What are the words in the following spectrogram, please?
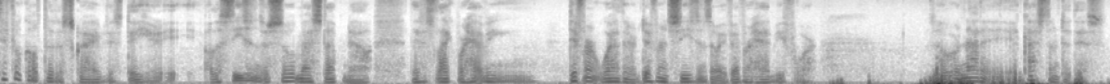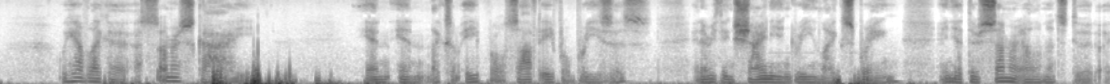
Difficult to describe this day here. It, the seasons are so messed up now that it's like we're having different weather, different seasons than we've ever had before. So we're not uh, accustomed to this. We have like a, a summer sky and, and like some April, soft April breezes and everything's shiny and green like spring and yet there's summer elements to it. Uh,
